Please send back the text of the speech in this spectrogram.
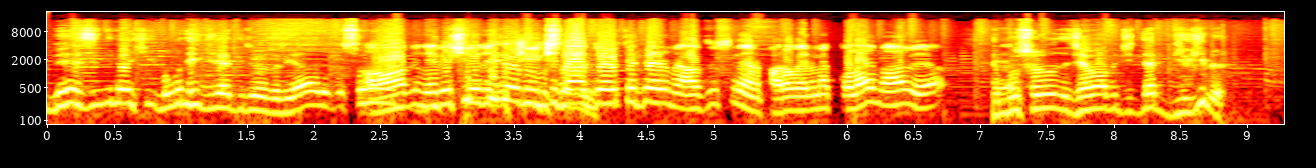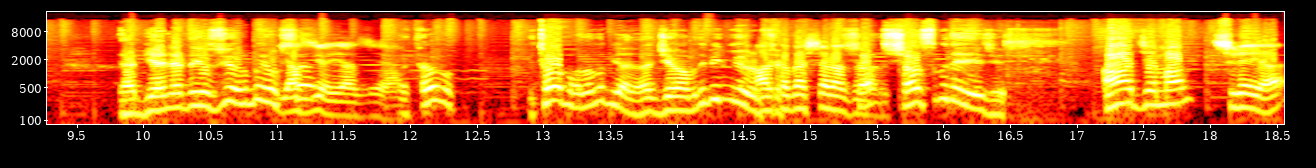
benzinli belki babamı da ilgilendiriyordur ya. Yani bu soru Abi ne bekliyordun? biliyordu 2 bu 2 daha soruyu? 4 eder mi? Alıyorsun yani para vermek kolay mı abi ya? Ya bu sorunun cevabı cidden bilgi mi? Yani bir yerlerde yazıyor mu yoksa? Yazıyor yazıyor. E, tamam. E, tamam alalım yani. Hani cevabını bilmiyorum. Arkadaşlar Şa- hazırlamış. şansımı deneyeceğiz. A. Cemal Süreya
